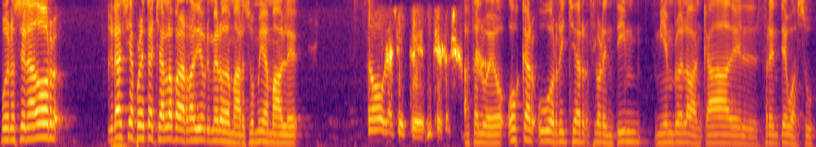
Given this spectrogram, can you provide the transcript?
Bueno, senador, gracias por esta charla para Radio Primero de Marzo, muy amable. No, gracias a ustedes. Muchas gracias. Hasta luego. Oscar Hugo Richard Florentín, miembro de la bancada del Frente Guazú.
